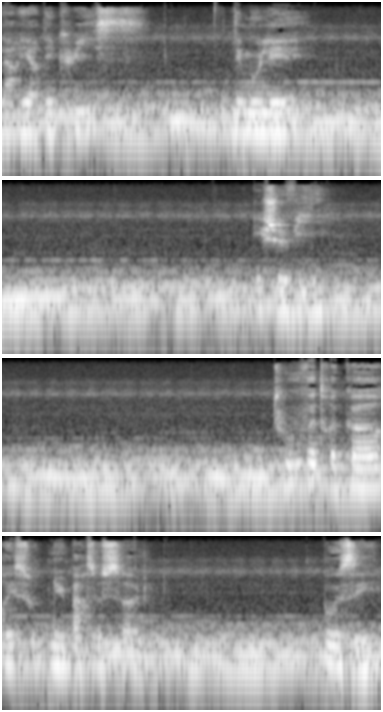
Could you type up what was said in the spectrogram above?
l'arrière des cuisses les mollets, chevilles. Tout votre corps est soutenu par ce sol, posé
